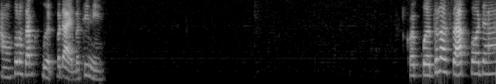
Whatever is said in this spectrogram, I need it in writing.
เอาโทรศัพท์เปิดประได้บัดที่นี่คอยเปิดโทรศัพท์บ่ได้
